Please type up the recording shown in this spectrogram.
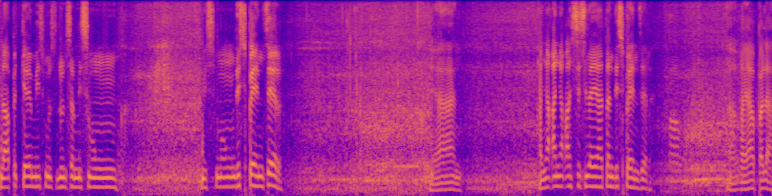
lapit kayo mismo dun sa mismong mismong dispenser. Yan. Kanya-kanya kasi sila yata dispenser. Ah, kaya pala.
